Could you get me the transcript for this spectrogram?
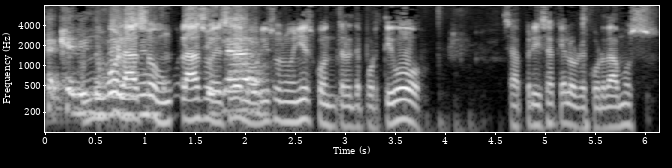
Qué lindo. Un golazo, un golazo ese de Mauricio Núñez contra el Deportivo Saprisa que lo recordamos,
